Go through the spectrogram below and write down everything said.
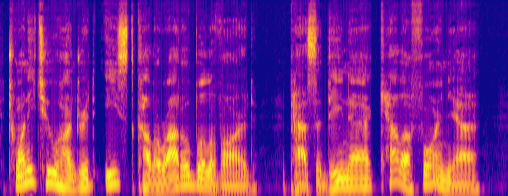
2200 East Colorado Boulevard, Pasadena, California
